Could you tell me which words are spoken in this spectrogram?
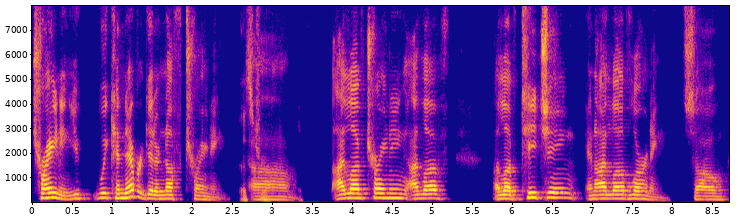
training. You we can never get enough training. That's true. Um, I love training. I love I love teaching and I love learning. So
